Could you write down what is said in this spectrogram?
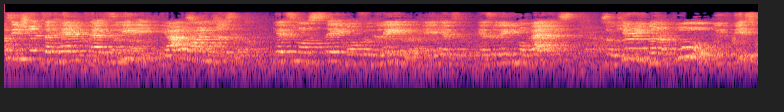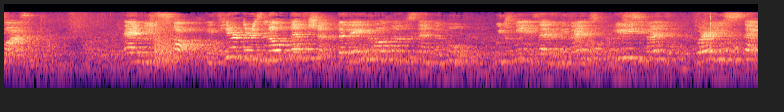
position, the hand that's leading. The other one just gets more stable for the lady, okay? Gets, gets the lady more balanced. So here you're gonna pull with this one and you stop. If here there is no tension, the lady won't understand the move, which means that it depends, really depends where you step.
